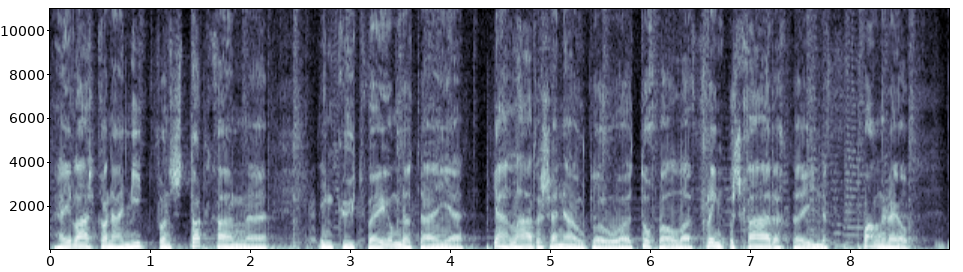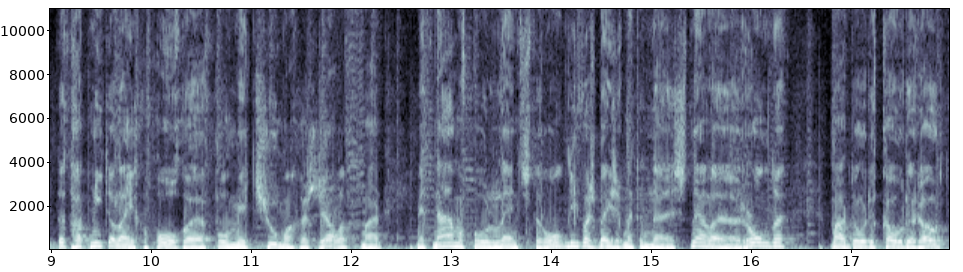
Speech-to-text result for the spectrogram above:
Helaas kan hij niet van start gaan eh, in Q2, omdat hij eh, ja, later zijn auto eh, toch wel flink beschadigde in de vangrail. Dat had niet alleen gevolgen voor Mick Schumacher zelf, maar met name voor Lance Stroll. Die was bezig met een snelle ronde. Maar door de code rood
